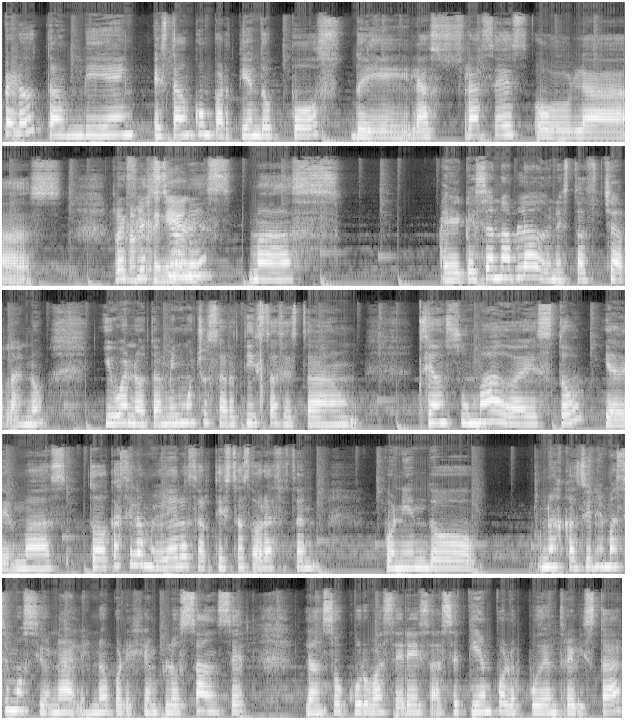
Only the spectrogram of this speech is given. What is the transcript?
pero también están compartiendo posts de las frases o las ah, reflexiones más eh, que se han hablado en estas charlas, ¿no? Y bueno, también muchos artistas están, se han sumado a esto y además, todo, casi la mayoría de los artistas ahora se están poniendo unas canciones más emocionales, ¿no? Por ejemplo, Sunset lanzó Curva Cereza. Hace tiempo los pude entrevistar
